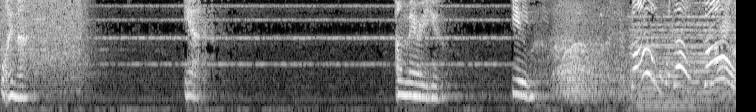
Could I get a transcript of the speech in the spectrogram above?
Why not? Yes. I'll marry you. You. Go! Go! Go!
